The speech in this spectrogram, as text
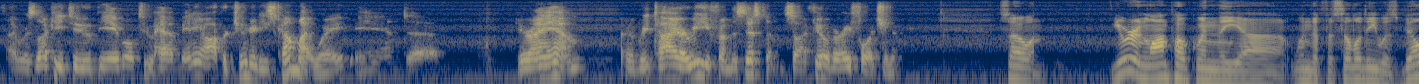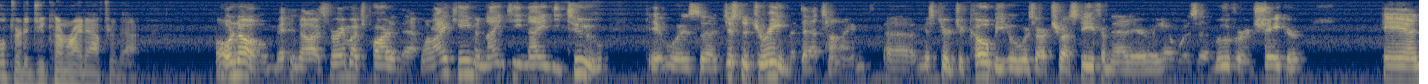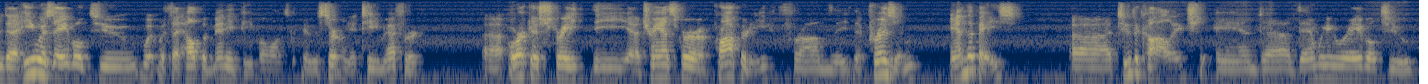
I was lucky to be able to have many opportunities come my way, and uh, here I am, a retiree from the system. So I feel very fortunate. So, you were in Lompoc when the uh, when the facility was built, or did you come right after that? Oh no, no, it's very much part of that. When I came in 1992 it was uh, just a dream at that time. Uh, Mr. Jacoby, who was our trustee from that area, was a mover and shaker. And uh, he was able to, with, the help of many people, it was certainly a team effort, uh, orchestrate the uh, transfer of property from the, the prison and the base uh, to the college. And then we were able to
